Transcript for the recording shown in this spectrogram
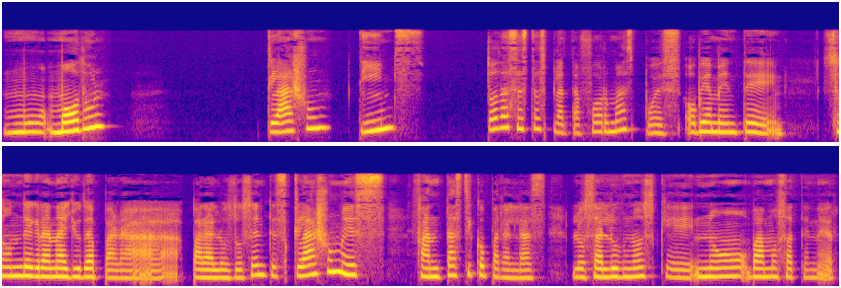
Module, Classroom, Teams. Todas estas plataformas, pues obviamente son de gran ayuda para, para los docentes. Classroom es fantástico para las, los alumnos que no vamos a tener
